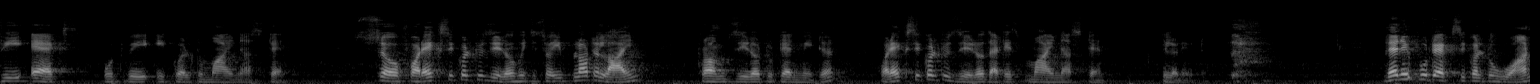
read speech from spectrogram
Vx would be equal to minus 10. So for x equal to 0, which is, so you plot a line from 0 to 10 meter, for x equal to 0, that is minus 10 kilonewton. Then you put x equal to 1,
